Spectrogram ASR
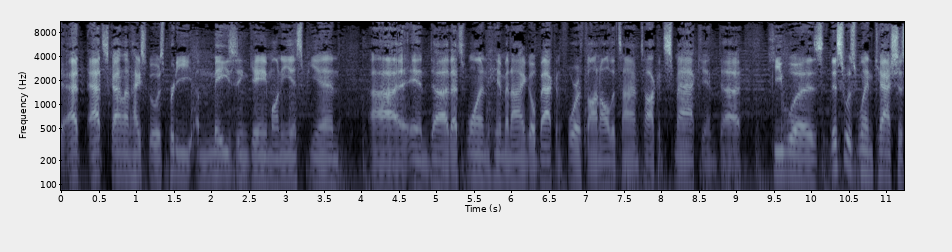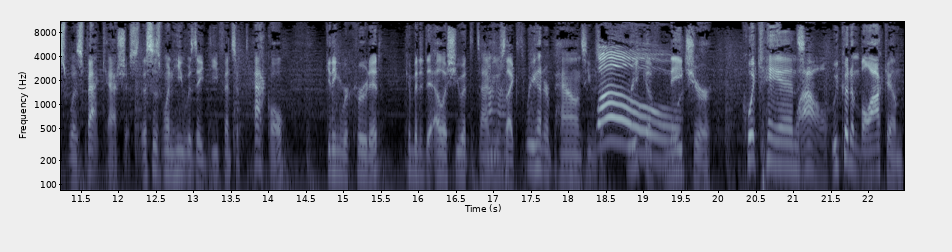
at at Skyline High School it was a pretty amazing game on ESPN, uh, and uh, that's one him and I go back and forth on all the time, talking smack. And uh, he was this was when Cassius was Fat Cassius. This is when he was a defensive tackle, getting recruited, committed to LSU at the time. He was like 300 pounds. He was a freak Whoa. of nature, quick hands. Wow. We couldn't block him.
